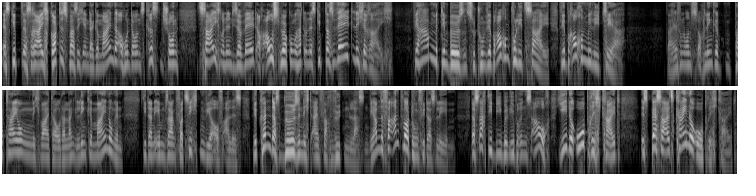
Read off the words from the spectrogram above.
Es gibt das Reich Gottes, was sich in der Gemeinde, auch unter uns Christen schon zeigt und in dieser Welt auch Auswirkungen hat. Und es gibt das weltliche Reich. Wir haben mit dem Bösen zu tun. Wir brauchen Polizei. Wir brauchen Militär. Da helfen uns auch linke Parteiungen nicht weiter oder linke Meinungen, die dann eben sagen, verzichten wir auf alles. Wir können das Böse nicht einfach wüten lassen. Wir haben eine Verantwortung für das Leben. Das sagt die Bibel übrigens auch. Jede Obrigkeit ist besser als keine Obrigkeit.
